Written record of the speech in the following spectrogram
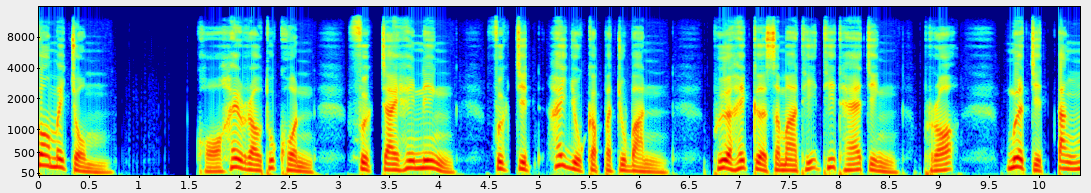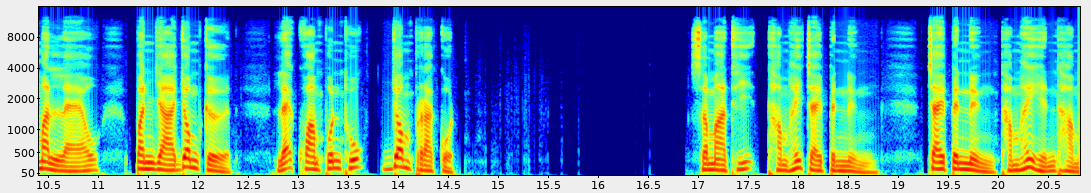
ก็ไม่จม ขอให้เราทุกคนฝึกใจให้นิ่ง ฝึกจิตให้อยู่กับปัจจุบัน เพื่อให้เกิดสมาธิที่แท้จริง เพราะ เมื่อจิตตั้งมั่นแล้ว ปัญญาย่อมเกิด และความพ้นทุกข์ย่อมปรากฏ สมาธิทำให้ใจเป็นหนึ่ง ใจเป็นหนึ่งทำให้เห็นธรรม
